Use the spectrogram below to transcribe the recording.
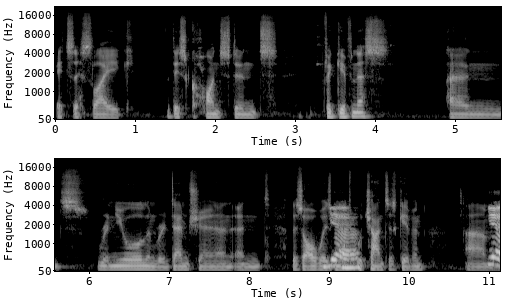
It's just like this constant forgiveness and renewal and redemption, and, and there's always Yeah. multiple chances given. Um,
